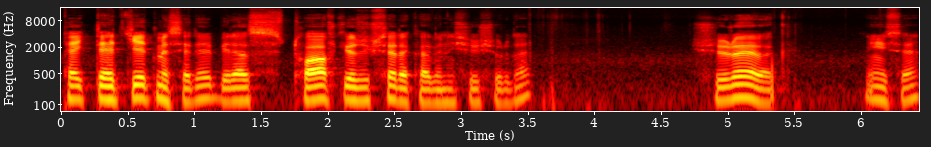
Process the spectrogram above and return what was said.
pek de etki etmese de biraz tuhaf gözükse de kabin ışığı şurada. Şuraya bak. Neyse.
